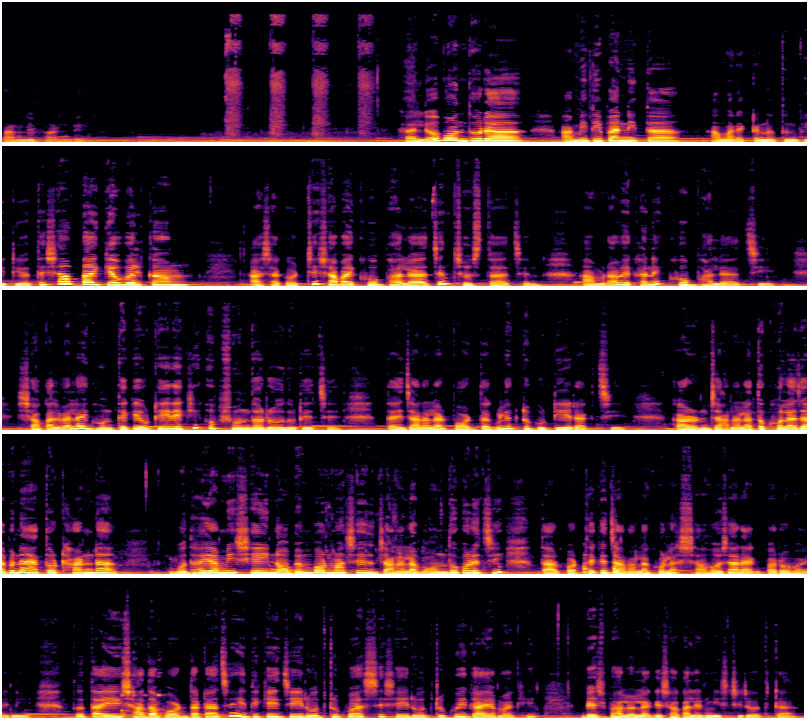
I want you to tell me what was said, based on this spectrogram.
Sunday ফান্ডে hello বন্ধুরা। আমি দীপান্বিতা। আমার একটা নতুন ভিডিওতে সবাইকে ওয়েলকাম আশা করছি সবাই খুব ভালো আছেন, সুস্থ আছেন। আমরাও এখানে খুব ভালো আছি। সকালবেলায় ঘুম থেকে উঠেই দেখি খুব সুন্দর রোদ উঠেছে। তাই জানালার পর্দাগুলো একটু গুটিয়ে রাখছি। কারণ জানালা তো খোলা যাবে না, এত ঠান্ডা। বোধহয় আমি সেই নভেম্বর মাসে জানালা বন্ধ করেছি, তারপর থেকে জানালা খোলার সাহস আর একবারও হয়নি। তো তাই এই সাদা পর্দাটা আছে, এদিকেই যেই রোদটুকু আসছে সেই রোদটুকুই গায়ে মাখি। বেশ ভালো লাগে সকালের মিষ্টি রোদটা।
